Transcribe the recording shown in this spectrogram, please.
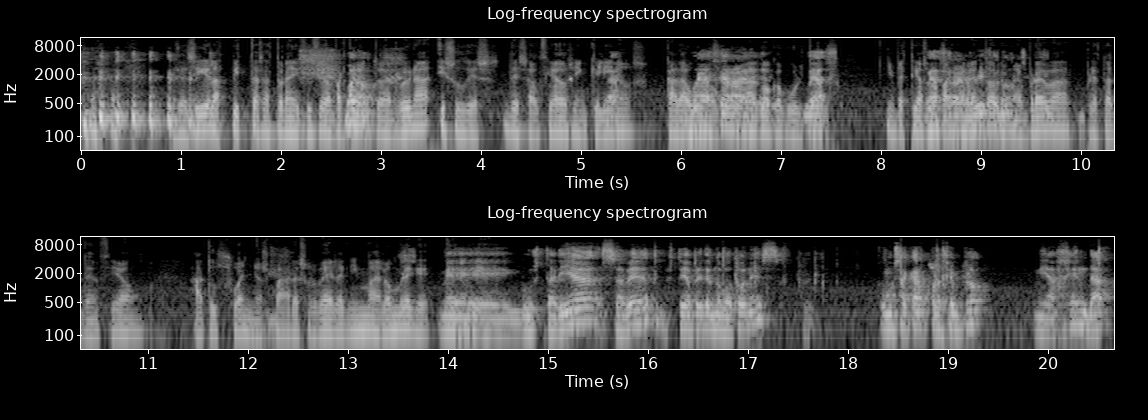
Dice, sigue las pistas hasta un edificio de apartamentos en ruinas y sus des- desahuciados inquilinos, cada uno con algo que ocultar. Investiga su apartamento, reúne pruebas, presta atención a tus sueños para resolver el enigma del hombre que... Me gustaría saber, estoy apretando botones, cómo sacar, por ejemplo, mi agenda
